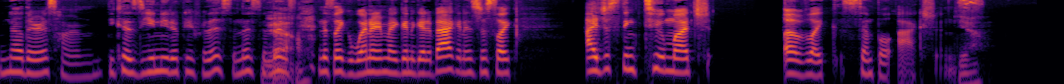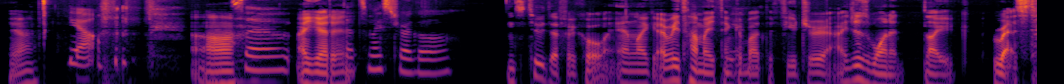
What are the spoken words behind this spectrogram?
no, there is harm because you need to pay for this and this and this. And it's like, when am I gonna get it back? And it's just like, I just think too much of like simple actions. Yeah, yeah. Yeah. Uh, So I get it. that's my struggle. It's too difficult, and like every time I think Yeah. about the future, I just want to like rest.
